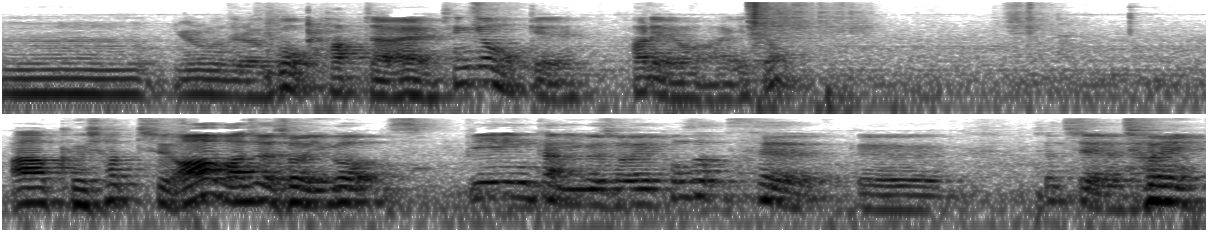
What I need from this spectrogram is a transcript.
음, 여러분들은 꼭밥 잘 챙겨 먹길 바래요. 알겠죠? 아 그 셔츠. 아 맞아요. 저 이거 Spinning Top 이거 저희 콘서트 그 셔츠예요. 저희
